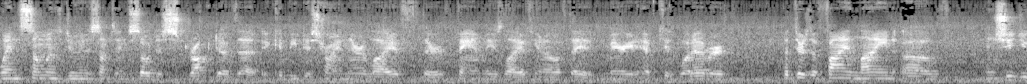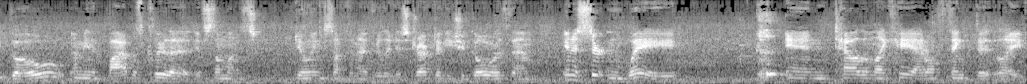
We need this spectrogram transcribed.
when someone's doing something so destructive that it could be destroying their life, their family's life, you know, if they marry to have kids, whatever. But there's a fine line of, and should you go? I mean, the Bible's clear that if someone's doing something that's really destructive, you should go with them in a certain way and tell them, like, hey, I don't think that, like,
